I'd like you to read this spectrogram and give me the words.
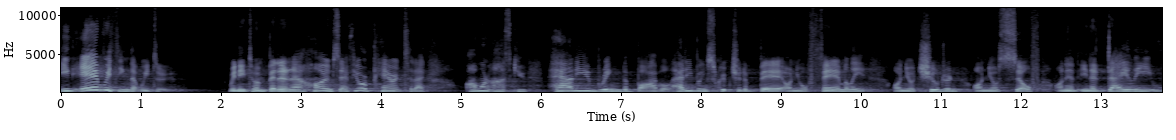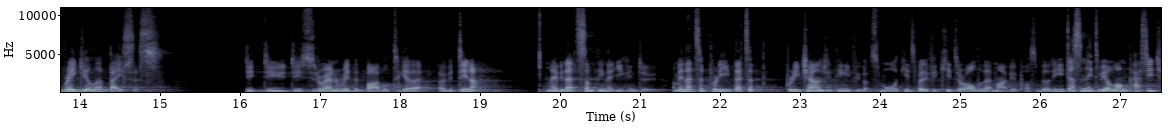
In everything that we do. We need to embed it in our homes. Now, if you're a parent today, I want to ask you how do you bring the Bible, how do you bring Scripture to bear on your family, on your children, on yourself, on in a daily, regular basis? Do, do, you, do you sit around and read the Bible together over dinner? Maybe that's something that you can do. I mean, that's a pretty, that's a pretty challenging thing if you've got smaller kids, but if your kids are older, that might be a possibility. It doesn't need to be a long passage.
